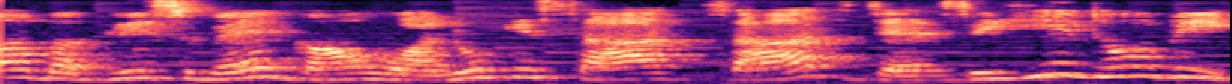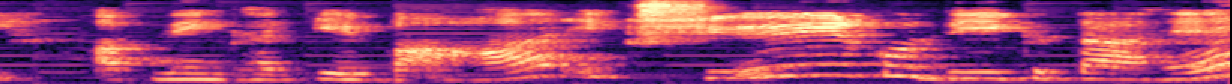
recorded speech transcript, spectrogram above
अब अगली सुबह गाँव वालों के साथ साथ जैसे ही धोबी अपने घर के बाहर एक शेर को देखता है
